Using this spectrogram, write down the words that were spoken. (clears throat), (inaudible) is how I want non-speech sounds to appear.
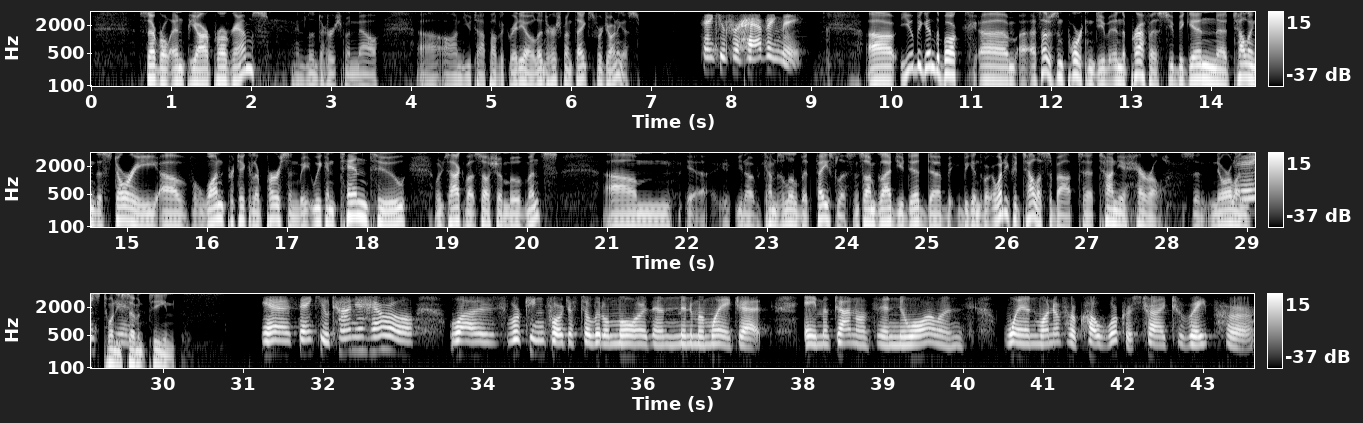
several NPR programs. And Linda Hirshman now uh, on Utah Public Radio. Linda Hirshman, thanks for joining us. Thank you for having me. Uh, you begin the book. Um, I thought it was important. You, in the preface, you begin uh, telling the story of one particular person. We, we can tend to, when we talk about social movements, um, you know, it becomes a little bit faceless. And so I'm glad you did uh, begin the book. I wonder if you could tell us about uh, Tanya Harrell, New Orleans, thank 2017. You. Yes, thank you. Tanya Harrell was working for just a little more than minimum wage at a McDonald's in New Orleans when one of her co-workers tried to rape her.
